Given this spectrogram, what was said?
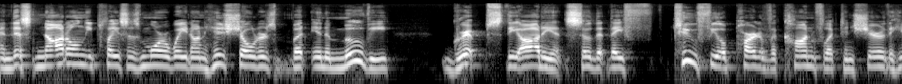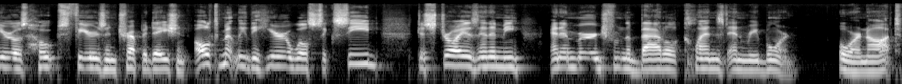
And this not only places more weight on his shoulders, but in a movie, grips the audience so that they too feel part of the conflict and share the hero's hopes, fears, and trepidation. Ultimately, the hero will succeed, destroy his enemy, and emerge from the battle cleansed and reborn. Or not.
